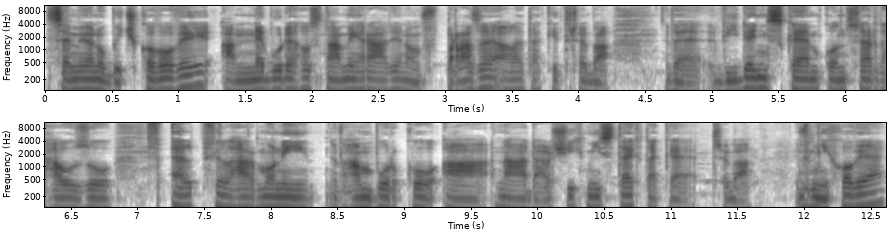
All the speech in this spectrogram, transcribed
Semionu Bičkovovi a nebude ho s námi hrát jenom v Praze, ale taky třeba ve vídeňském koncerthausu, v Elbphilharmonii v Hamburgu a na dalších místech, také třeba v Mnichově.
